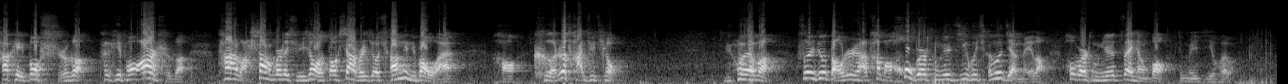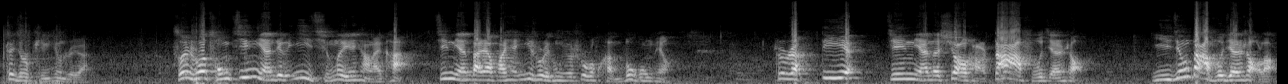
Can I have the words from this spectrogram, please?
他可以报十个，他可以报二十个，他把上边的学校到下边学校全给你报完，好，可着他去挑，明白吧？所以就导致啥？他把后边同学机会全都捡没了，后边同学再想报就没机会了，这就是平行志愿。所以说，从今年这个疫情的影响来看，今年大家发现艺术类同学是不是很不公平？是不是？第一，今年的校考大幅减少，已经大幅减少了，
